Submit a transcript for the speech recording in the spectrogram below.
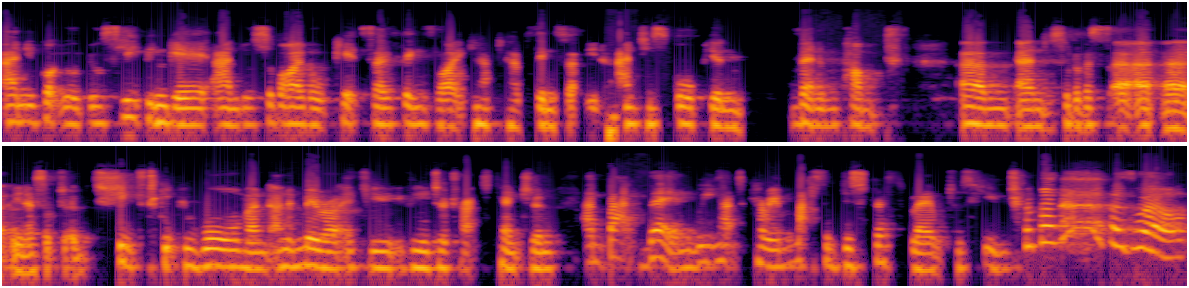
and you've got your, your sleeping gear and your survival kit. So things like you have to have things that you know anti-scorpion venom pumps. Um, and sort of a, a, a, you know sort of sheets to keep you warm and, and a mirror if you if you need to attract attention. And back then we had to carry a massive distress flare, which was huge as well.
